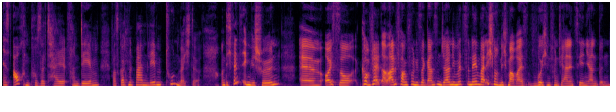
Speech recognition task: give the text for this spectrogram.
ist auch ein Puzzleteil von dem, was Gott mit meinem Leben tun möchte. Und ich finde es irgendwie schön, ähm, euch so komplett am Anfang von dieser ganzen Journey mitzunehmen, weil ich noch nicht mal weiß, wo ich in fünf Jahren, in zehn Jahren bin.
